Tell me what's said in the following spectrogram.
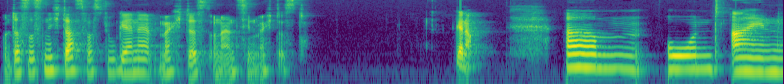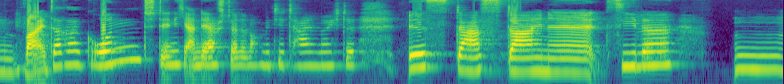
Und das ist nicht das, was du gerne möchtest und anziehen möchtest. Genau. Ähm, und ein weiterer Grund, den ich an der Stelle noch mit dir teilen möchte, ist, dass deine Ziele mh, mm,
